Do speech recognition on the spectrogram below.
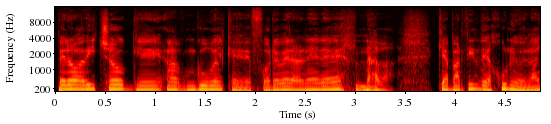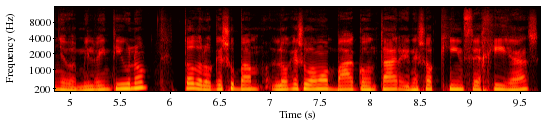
Pero ha dicho que a Google que forever and ever nada, que a partir de junio del año 2021 todo lo que, lo que subamos va a contar en esos 15 gigas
